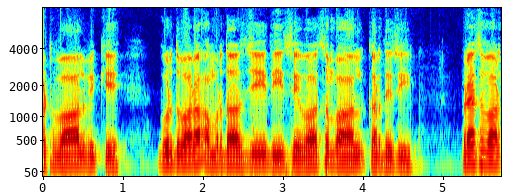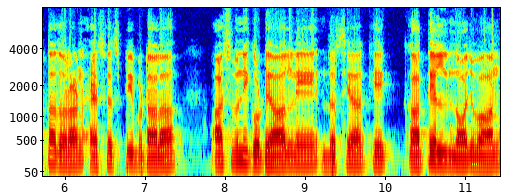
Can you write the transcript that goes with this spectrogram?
ਅਠਵਾਲ ਵਿਖੇ ਗੁਰਦੁਆਰਾ ਅਮਰਦਾਸ ਜੀ ਦੀ ਸੇਵਾ ਸੰਭਾਲ ਕਰਦੇ ਸੀ। ਪ੍ਰੈਸ ਵਾਰਤਾ ਦੌਰਾਨ ਐਸਐਸਪੀ ਬਟਾਲਾ ਅਸ਼ਵਨੀ ਗੋਟਿਆਲ ਨੇ ਦੱਸਿਆ ਕਿ ਕਾਤਿਲ ਨੌਜਵਾਨ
